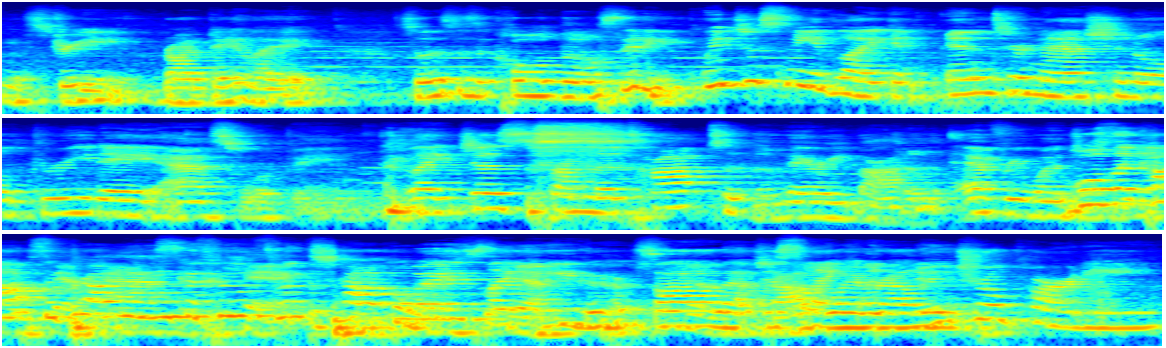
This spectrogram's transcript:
in the street, broad daylight. So this is a cold little city. We just need like an international three day ass whooping. Like just from the top to the very bottom, everyone just well, the cops are their probably in cahoots with the Proud Boys. Like Yeah. you saw No, that just Proud like Boy a rally. neutral party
